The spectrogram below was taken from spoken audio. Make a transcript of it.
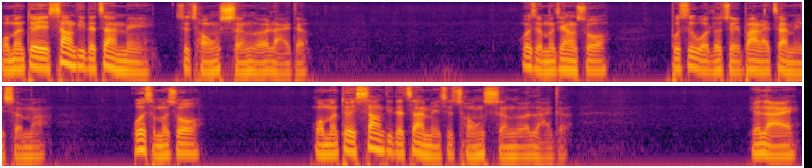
我们对上帝的赞美是从神而来的。为什么这样说？不是我的嘴巴来赞美神吗？为什么说我们对上帝的赞美是从神而来的？原来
